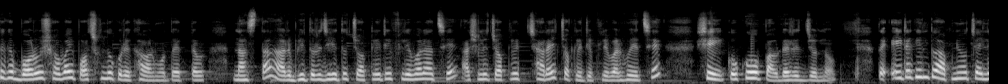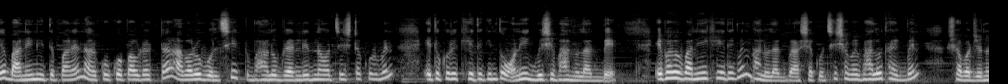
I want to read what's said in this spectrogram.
থেকে বড় সবাই পছন্দ করে খাওয়ার মতো একটা নাস্তা। আর ভিতরে যেহেতু চকলেটি ফ্লেভার আছে, আসলে চকলেট ছাড়াই চকলেটি ফ্লেভার হয়েছে সেই কোকো পাউডারের জন্য। তো এইটা কিন্তু আপনিও চাইলে বানিয়ে নিতে পারেন। আর কোকো পাউডারটা আবারও বলছি, একটু ভালো ব্র্যান্ডেড নেওয়ার চেষ্টা করবেন। এতে করে খেতে কিন্তু অনেক বেশি ভালো লাগবে। এভাবে বানিয়ে খেয়ে দেখবেন, ভালো লাগবে। আশা করছি সবাই ভালো থাকবেন। সবার জন্য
